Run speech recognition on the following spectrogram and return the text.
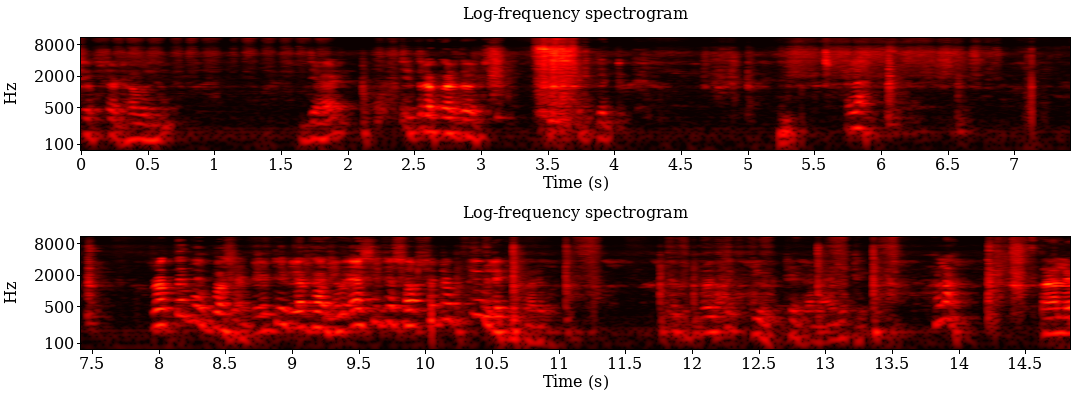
सबसेट हम जेड चित्र करदे प्रत्येक उपसेट ये लिखा एसी जो सबसेट अफ क्यू लिखि पार प्रत्येक क्यू ठीक है ठीक है तार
